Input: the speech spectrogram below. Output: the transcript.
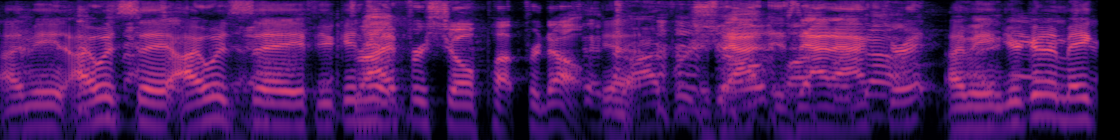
I mean, I would say, I would say if you can Drive hit, for show, putt for dough. Yeah. Drive for Is show, that is that for dough. accurate? I mean, you're gonna Very make.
